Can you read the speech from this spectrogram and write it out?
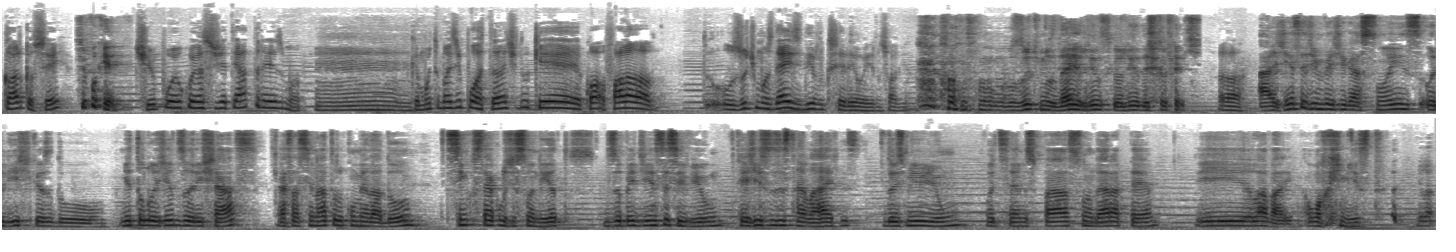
Claro que eu sei. Tipo o quê? Tipo, eu conheço GTA 3, mano. Hum. Que é muito mais importante do que. qual- Fala os últimos 10 livros que você leu aí na sua vida. Os últimos 10 livros que eu li, deixa eu ver aqui. Ah, A Agência de Investigações Holísticas do Mitologia dos Orixás, Assassinato do Comendador, Cinco séculos de sonetos, Desobediência Civil, Registros Estelares, 2001, Odisseia no Espaço, Andar a Pé e lá vai, O Alquimista. Lá,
